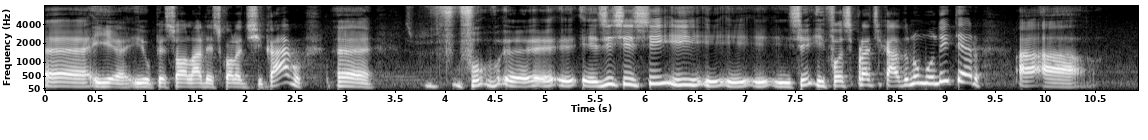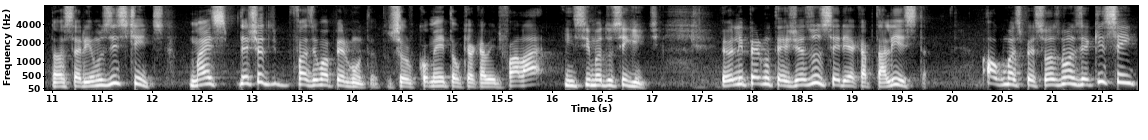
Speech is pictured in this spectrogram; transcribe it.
É, e, e, o pessoal lá da escola de Chicago. É, existisse e, e, e, fosse praticado no mundo inteiro. A, a, nós estaríamos extintos. Mas deixa eu fazer uma pergunta. O senhor comenta o que eu acabei de falar em cima do seguinte. Eu lhe perguntei, Jesus seria capitalista? Algumas pessoas vão dizer que sim.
